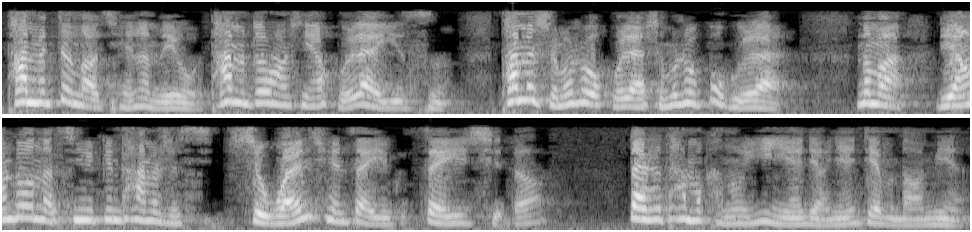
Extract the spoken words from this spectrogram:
他们挣到钱了没有？他们多长时间回来一次？他们什么时候回来？什么时候不回来？那么梁庄的心跟他们是是完全在一在一起的，但是他们可能一年两年见不到面。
